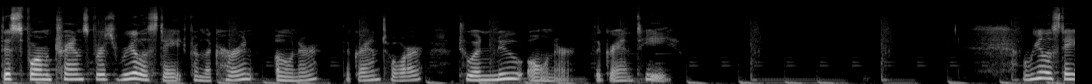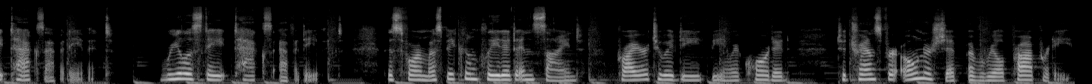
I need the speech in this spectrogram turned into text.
This form transfers real estate from the current owner, the grantor, to a new owner, the grantee. Real estate tax affidavit. Real estate tax affidavit. This form must be completed and signed prior to a deed being recorded to transfer ownership of real property.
